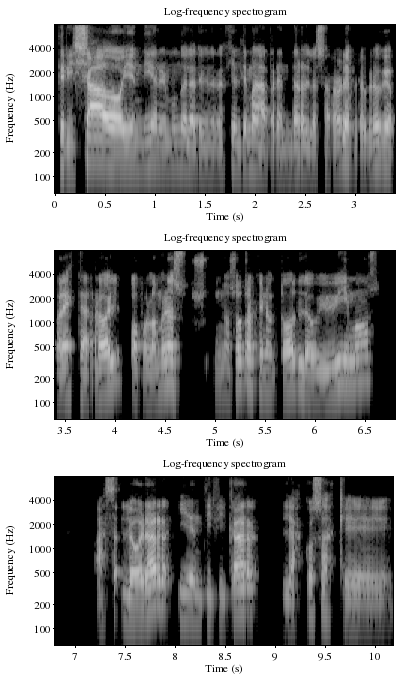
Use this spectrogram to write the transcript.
trillado hoy en día en el mundo de la tecnología el tema de aprender de los errores, pero creo que para este rol, o por lo menos nosotros que en Octobot lo vivimos, lograr identificar las cosas que,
